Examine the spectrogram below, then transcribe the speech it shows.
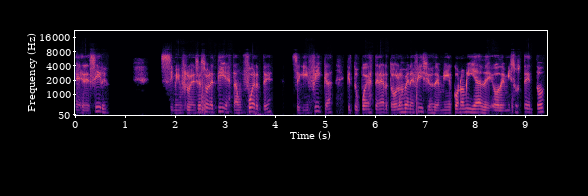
Es decir, si mi influencia sobre ti es tan fuerte, significa que tú puedes tener todos los beneficios de mi economía de, o de mi sustento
